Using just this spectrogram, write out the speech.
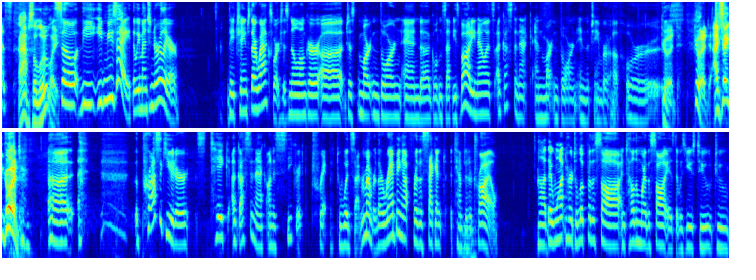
this. Absolutely. So the Eden Musée that we mentioned earlier, they changed their waxworks. It's no longer uh, just Martin Thorne and uh, Guldensuppe's body. Now it's Augusta Nack and Martin Thorne in the Chamber of Horrors. good. Good. I say good. Uh, the prosecutors take Augusta Nack on a secret trip to Woodside. Remember, they're ramping up for the second attempt at a trial. Uh, they want her to look for the saw and tell them where the saw is that was used to to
